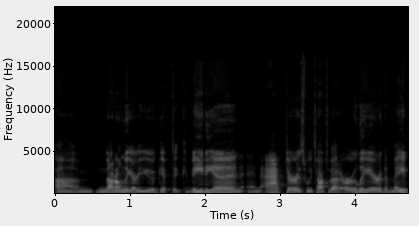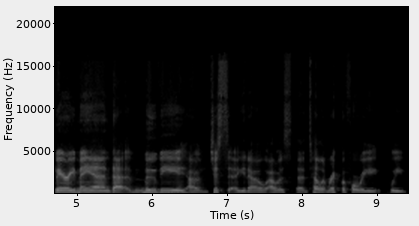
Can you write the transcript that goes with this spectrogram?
um, not only are you a gifted comedian and actor, as we talked about earlier, the Mayberry Man, that movie. Mm-hmm. Uh, just uh, you know, I was uh, telling Rick before we we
